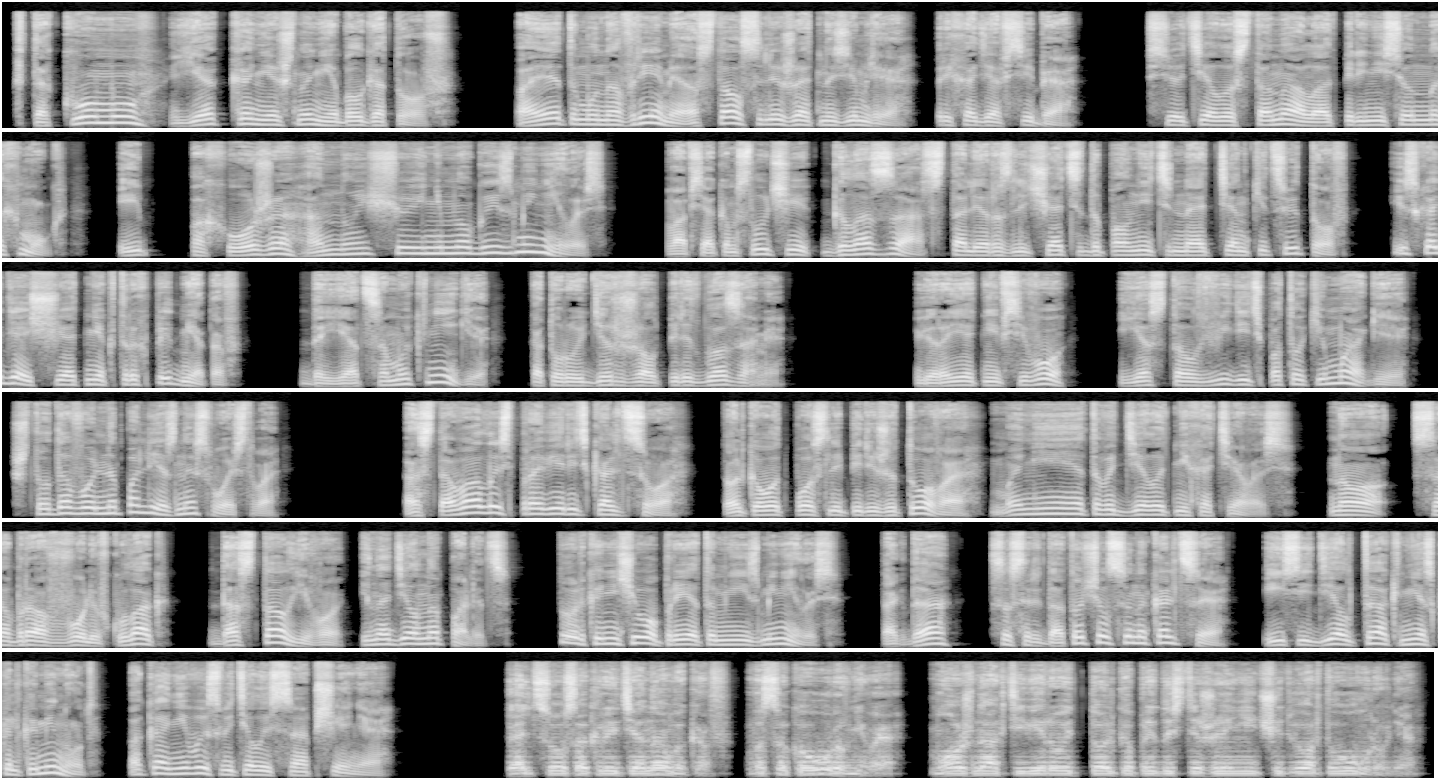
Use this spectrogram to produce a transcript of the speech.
К такому я, конечно, не был готов. Поэтому на время остался лежать на земле, приходя в себя. Все тело стонало от перенесенных мук, и, похоже, оно еще и немного изменилось. Во всяком случае, глаза стали различать дополнительные оттенки цветов, исходящие от некоторых предметов, да и от самой книги, которую держал перед глазами. Вероятнее всего, я стал видеть потоки магии, что довольно полезное свойство. Оставалось проверить кольцо, только вот после пережитого мне этого делать не хотелось. Но, собрав волю в кулак, достал его и надел на палец. Только ничего при этом не изменилось. Тогда сосредоточился на кольце и сидел так несколько минут, пока не высветилось сообщение. Кольцо сокрытия навыков, высокоуровневое, можно активировать только при достижении четвертого уровня.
